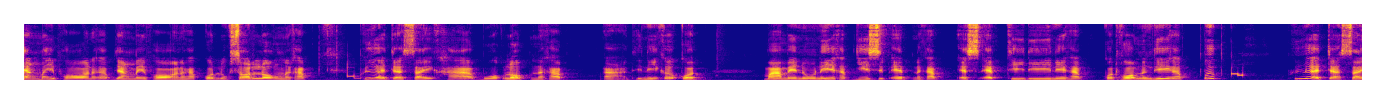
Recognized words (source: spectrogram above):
ยังไม่พอนะครับยังไม่พอนะครับ กดลูกศรลงนะครับ เพื่อจะใส่ค่าบวกลบนะครับอ่าทีนี้ก็กดมาเมนูนี้ครับ 21 นะครับ SFTD นี่ครับ กดโฮมหนึ่งทีครับปึ๊บเพื่อจะใส่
